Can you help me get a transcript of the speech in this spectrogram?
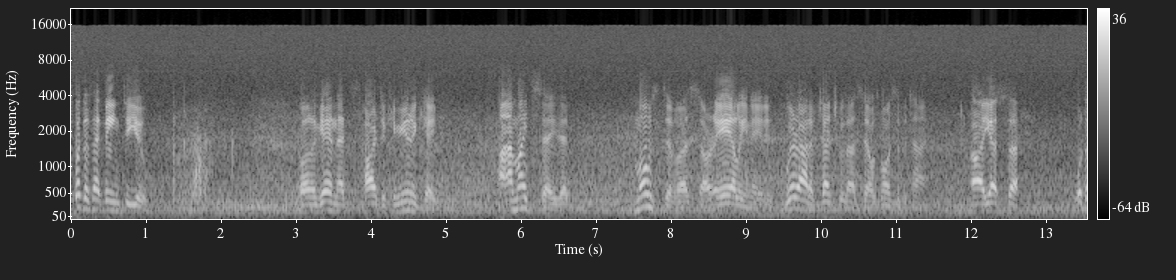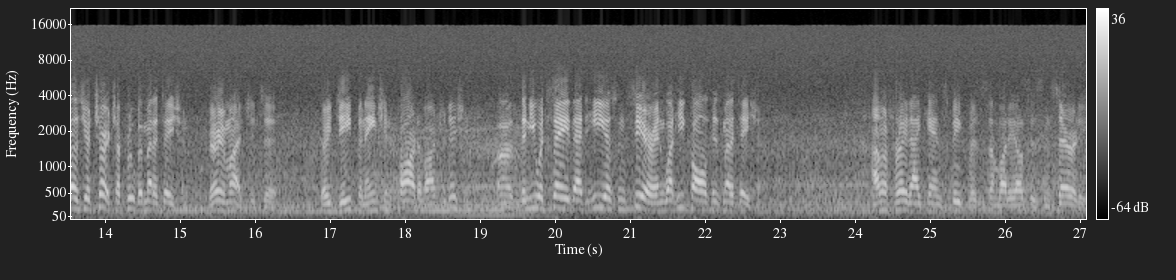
What does that mean to you? Well, again, that's hard to communicate. I might say that most of us are alienated. We're out of touch with ourselves most of the time. Uh, yes. Uh, well, does your church approve of meditation? Very much. It's a very deep and ancient part of our tradition. Uh, then you would say that he is sincere in what he calls his meditation. I'm afraid I can't speak for somebody else's sincerity.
